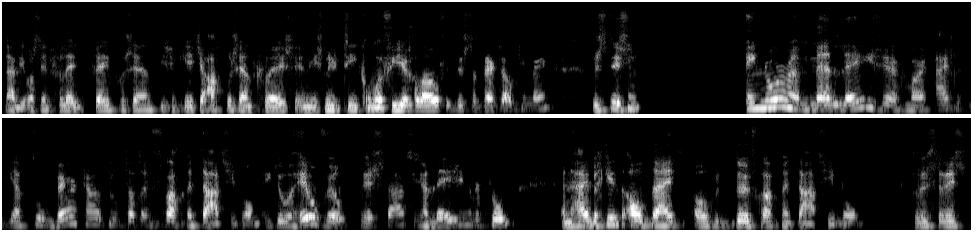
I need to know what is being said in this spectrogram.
Nou, die was in het verleden 2%, die is een keertje 8% geweest en die is nu 10,4 geloof ik. Dus dat werkt ook niet mee. Dus het is een enorme melee, zeg maar. Eigenlijk, ja, Tom Berkhout noemt dat een fragmentatiebom. Ik doe heel veel presentaties en lezingen met Tom. En hij begint altijd over de fragmentatiebom. Dus er is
